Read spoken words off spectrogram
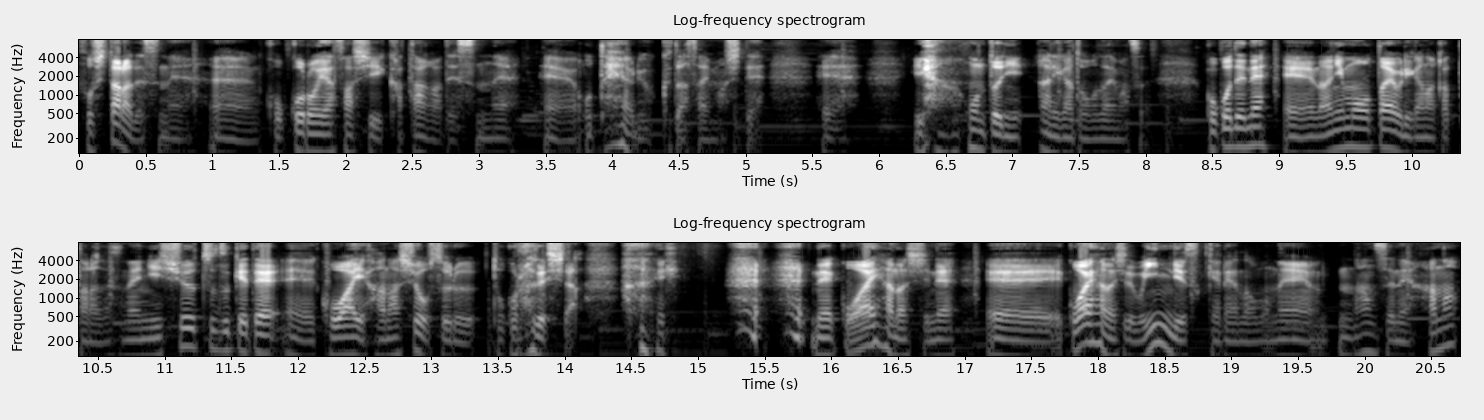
そしたらですね、えー、心優しい方がですね、えー、お便りをくださいまして、えー、いや、本当にありがとうございます。ここでね、え何もお便りがなかったらですね、2週続けて、え怖い話をするところでした。はい。ね、怖い話ね、えー、怖い話でもいいんですけれどもね、なんせね、話、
